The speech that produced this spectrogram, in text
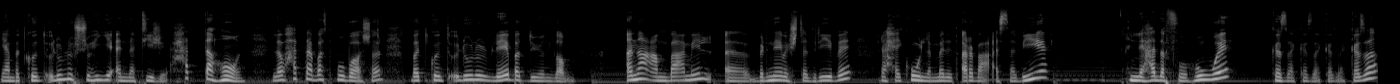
يعني بدكم تقولوا له شو هي النتيجة. حتى هون لو حتى بث مباشر بدكم تقولوا له ليه بده ينضم. أنا عم بعمل آه، برنامج تدريبي رح يكون لمدة أربع أسابيع اللي هدفه هو كذا كذا كذا كذا.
